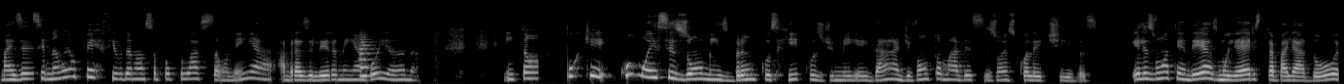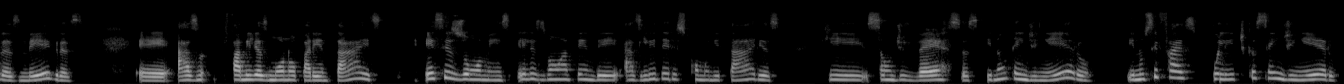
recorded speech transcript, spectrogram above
Mas esse não é o perfil da nossa população, nem a, a brasileira, nem a goiana. Então, porque como esses homens brancos ricos de meia idade vão tomar decisões coletivas? Eles vão atender as mulheres trabalhadoras negras, é, as famílias monoparentais, esses homens, eles vão atender as líderes comunitárias que são diversas e não têm dinheiro, e não se faz política sem dinheiro.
